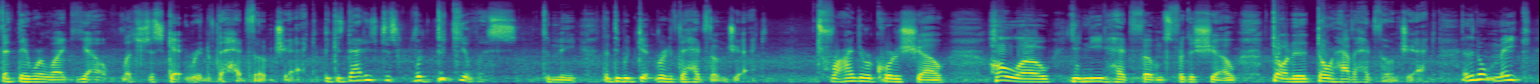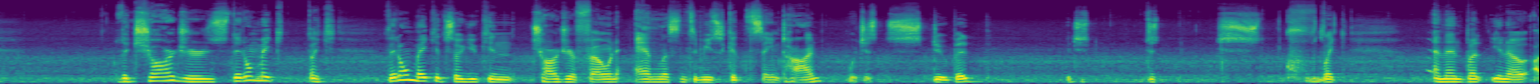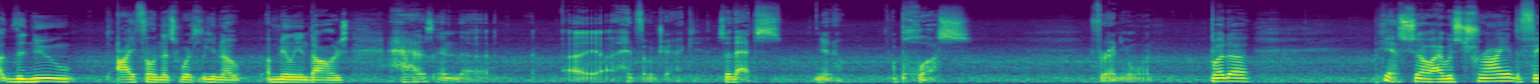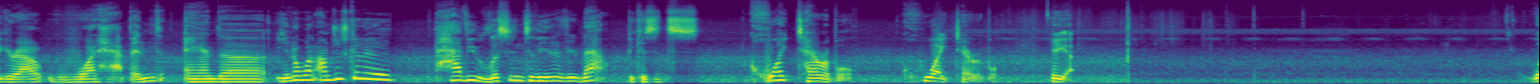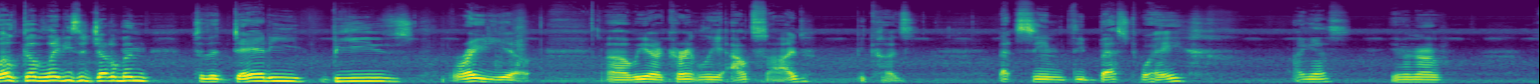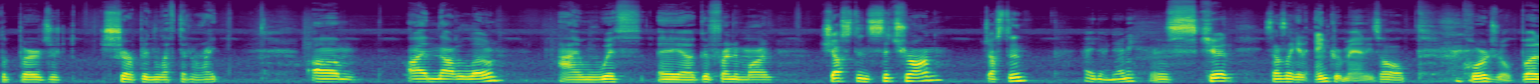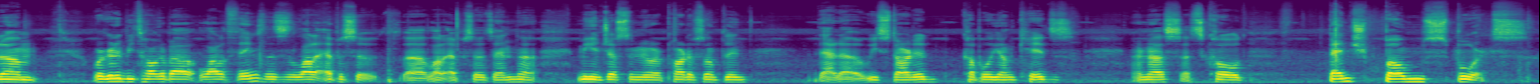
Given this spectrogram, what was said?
that they were like, yo, let's just get rid of the headphone jack? Because that is just ridiculous to me that they would get rid of the headphone jack. Trying to record a show, hello, you need headphones for the show. Don't uh, don't have a headphone jack, and they don't make the chargers they don't make like they don't make it so you can charge your phone and listen to music at the same time, which is stupid. It just just, just like and then but you know uh, the new iPhone that's worth you know a million dollars has an uh, a, a headphone jack, so that's you know a plus for anyone. But uh yeah, so I was trying to figure out what happened, and uh, you know what? I'm just gonna have you listen to the interview now because it's quite terrible. Quite terrible. Here you go. Welcome, ladies and gentlemen, to the Daddy Bees Radio. Uh, we are currently outside because that seemed the best way I guess, even though the birds are chirping left and right. Um, I'm not alone. I'm with a, uh, good friend of mine, Justin Citron. Justin. How you doing, Danny? It's good. Sounds like an anchor man. He's all cordial. but um, we're gonna be talking about a lot of things. This is a lot of episodes. Uh, a lot of episodes, and uh, me and Justin are part of something that uh, we started. A couple of young kids and us. It's called Bench Bum Sports.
